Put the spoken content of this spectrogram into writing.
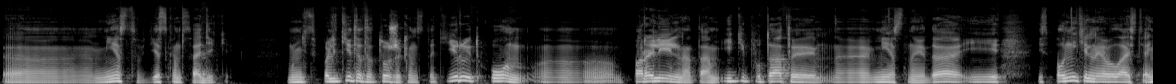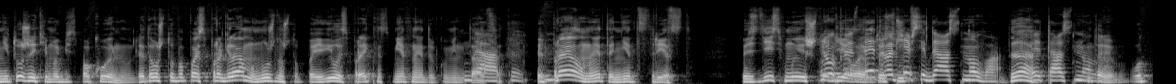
мест в детском садике. Муниципалитет это тоже констатирует, он э, параллельно там и депутаты э, местные, да, и исполнительная власть, они тоже этим обеспокоены. Для того, чтобы попасть в программу, нужно, чтобы появилась проектно-сметная документация. Да. Как правило, на это нет средств. То есть здесь мы что ну, делаем? Это То вообще мы... всегда основа. Да. Это основа. Наталья, вот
